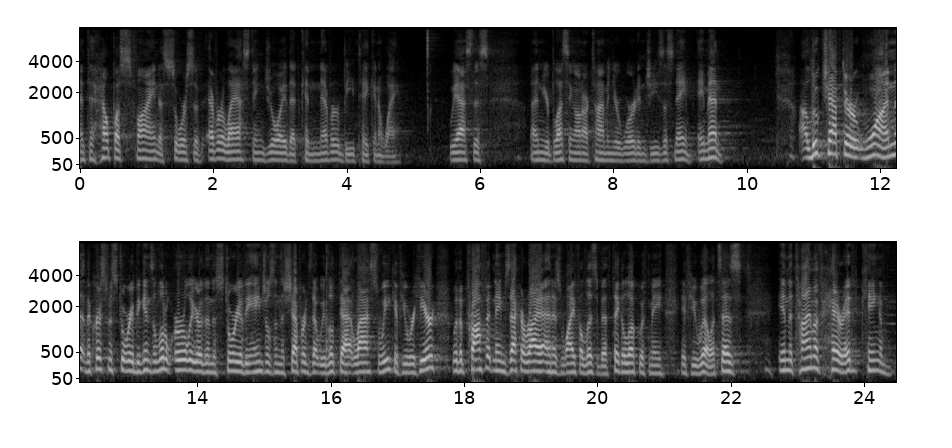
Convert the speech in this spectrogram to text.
and to help us find a source of everlasting joy that can never be taken away. We ask this and your blessing on our time and your word in Jesus' name. Amen. Uh, Luke chapter 1, the Christmas story, begins a little earlier than the story of the angels and the shepherds that we looked at last week, if you were here, with a prophet named Zechariah and his wife Elizabeth. Take a look with me, if you will. It says, In the time of Herod, king of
